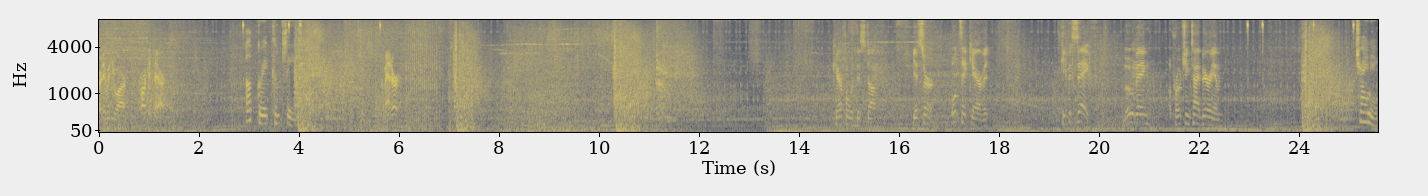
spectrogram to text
Ready when you are. Target there. Upgrade complete. Commander, Careful with this stuff. Yes, sir. We'll take care of it. Keep it safe. Moving. Approaching Tiberium. Training.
